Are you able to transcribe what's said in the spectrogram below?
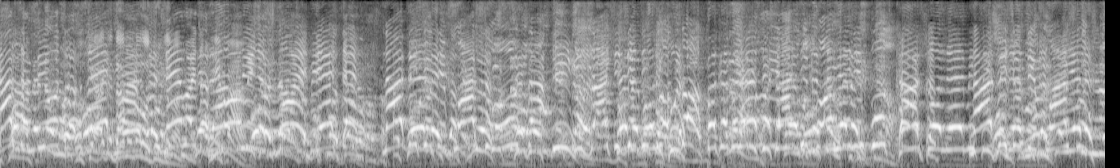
Ja sam ti jutro drugi. Nemoj da ne opišeš moje dete, napišu ti flašu usta, izaći će ti kroz nos. Pa kako ne misliš da Ja ne ti mogu da se poslednji jebe? put Kako kažem, ne misliš da napišu ne ti mogu da se flašu, jebe?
